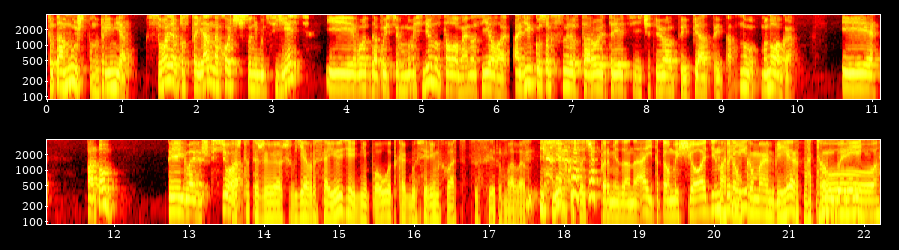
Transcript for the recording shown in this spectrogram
Потому что, например, Соня постоянно хочет что-нибудь съесть, и вот, допустим, мы сидим за столом, и она съела один кусок сыра, второй, третий, четвертый, пятый, там, ну, много. И потом ты ей говоришь, все, То, что ты живешь в Евросоюзе, не повод как бы все время хвастаться сыром, Вова. Съест кусочек пармезана, а и потом еще один Потом бри. камамбер, потом О, бри.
